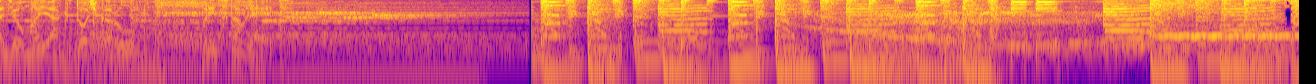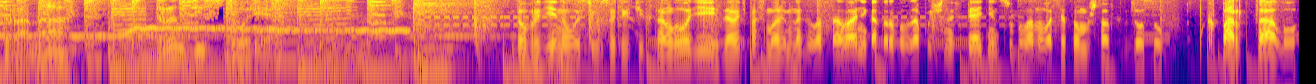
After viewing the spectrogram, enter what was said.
Радиомаяк.ру представляет. Страна транзистория. Добрый день, новости высоких технологий. Давайте посмотрим на голосование, которое было запущено в пятницу. Была новость о том, что открыт доступ к порталу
